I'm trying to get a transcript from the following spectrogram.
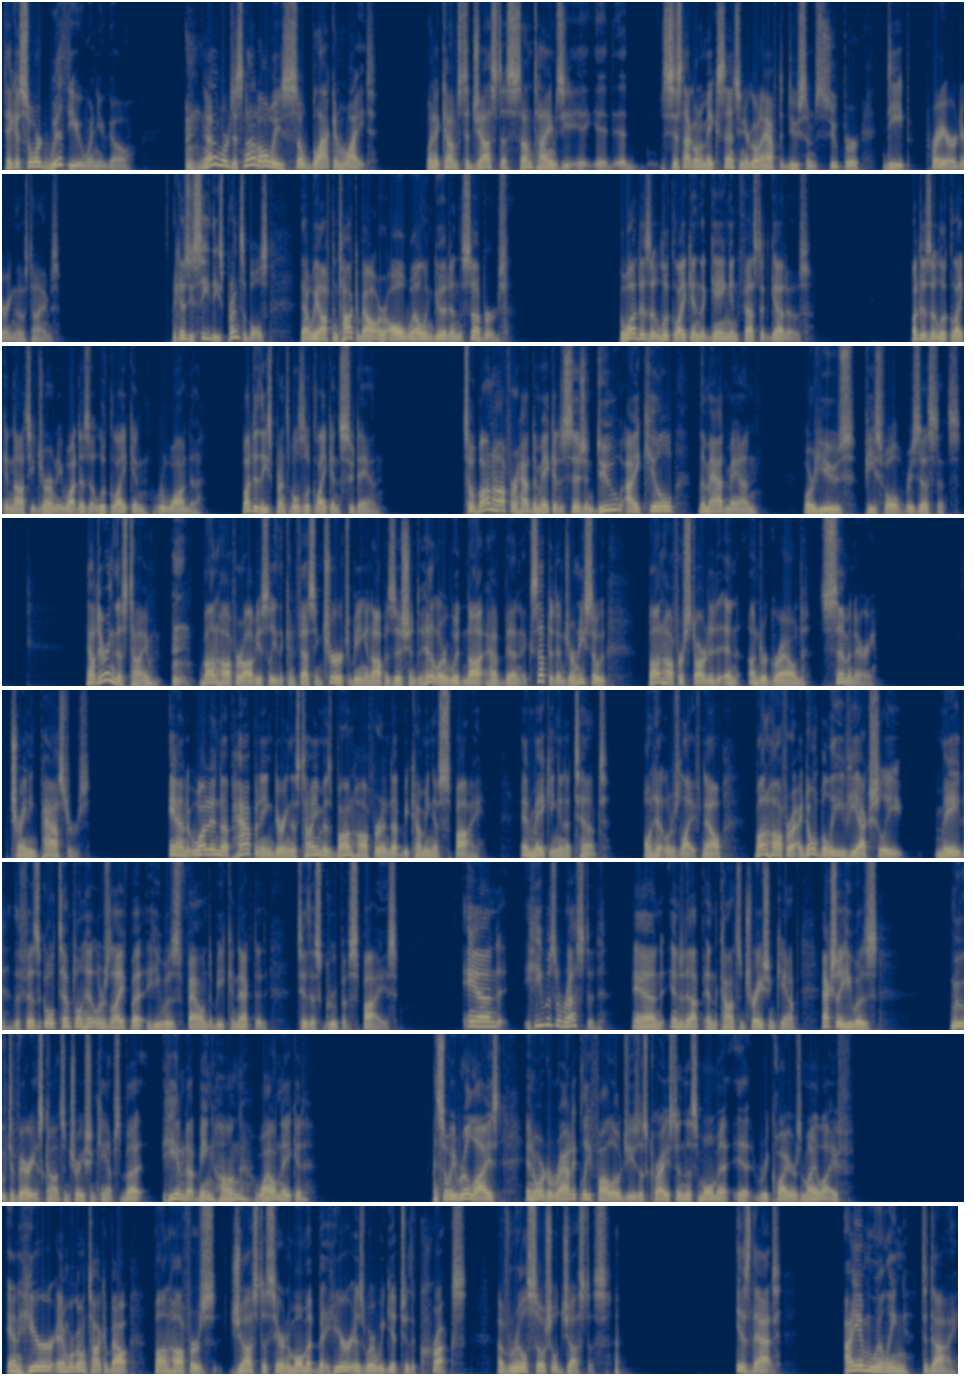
Take a sword with you when you go. In other words, it's not always so black and white when it comes to justice. Sometimes it, it, it, it's just not going to make sense, and you're going to have to do some super deep prayer during those times. Because you see, these principles that we often talk about are all well and good in the suburbs. But what does it look like in the gang infested ghettos? What does it look like in Nazi Germany? What does it look like in Rwanda? What do these principles look like in Sudan? So Bonhoeffer had to make a decision do I kill the madman or use peaceful resistance? Now, during this time, Bonhoeffer, obviously the confessing church, being in opposition to Hitler, would not have been accepted in Germany, so Bonhoeffer started an underground seminary, training pastors. And what ended up happening during this time is Bonhoeffer ended up becoming a spy and making an attempt on Hitler's life. Now, Bonhoeffer, I don't believe he actually made the physical attempt on Hitler's life, but he was found to be connected to this group of spies. And he was arrested and ended up in the concentration camp. Actually, he was moved to various concentration camps, but he ended up being hung while naked. And so he realized in order to radically follow Jesus Christ in this moment, it requires my life. And here, and we're going to talk about Bonhoeffer's justice here in a moment, but here is where we get to the crux of real social justice is that I am willing to die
